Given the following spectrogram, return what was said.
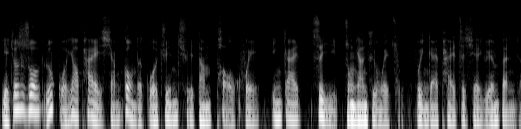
也就是说，如果要派降共的国军去当炮灰，应该是以中央军为主，不应该派这些原本的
